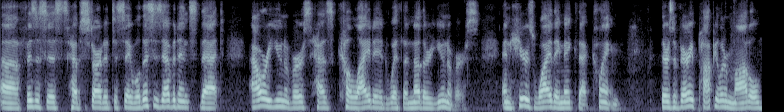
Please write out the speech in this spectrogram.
uh, physicists have started to say, well, this is evidence that our universe has collided with another universe. And here's why they make that claim. There's a very popular model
